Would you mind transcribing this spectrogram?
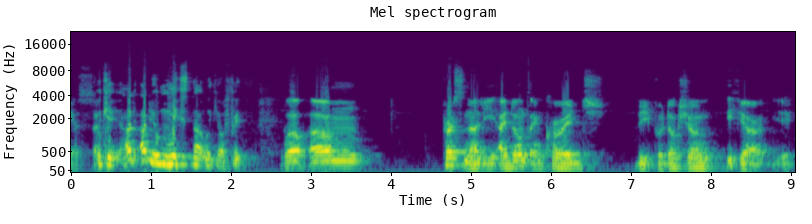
Yes. I Okay, how, how do you mix that with your faith? Well, um, personally, I don't encourage the production. If you're a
